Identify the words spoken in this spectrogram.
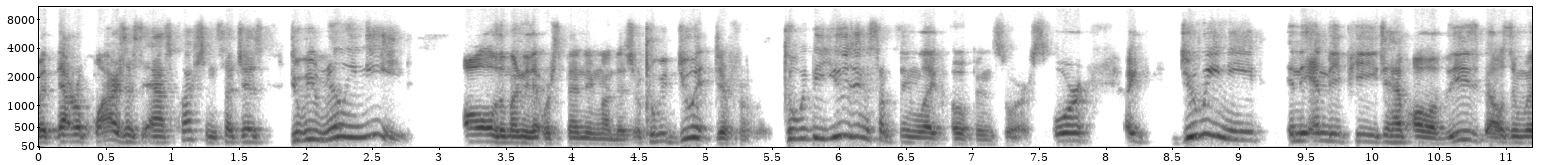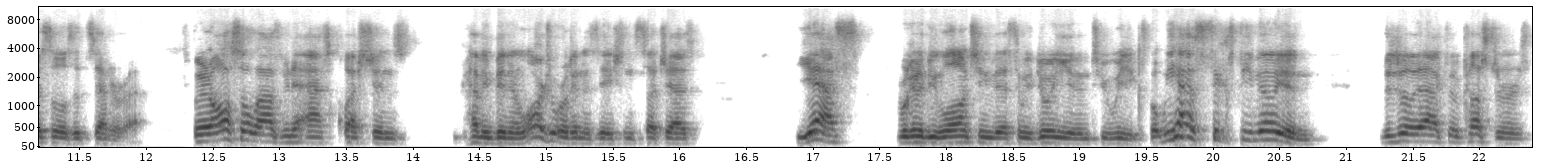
But that requires us to ask questions such as, do we really need all the money that we're spending on this? Or could we do it differently? Could we be using something like open source? Or like, do we need in the MVP to have all of these bells and whistles, et cetera? But it also allows me to ask questions, having been in larger organizations, such as, yes, we're going to be launching this and we're doing it in two weeks, but we have 60 million digitally active customers.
